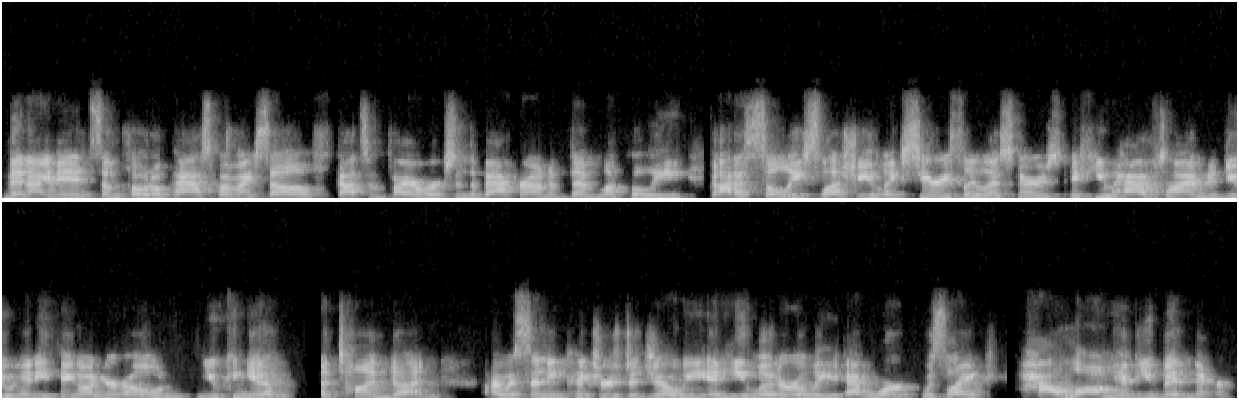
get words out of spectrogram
Then I did some photo pass by myself, got some fireworks in the background of them, luckily. Got a Sully slushy. Like, seriously, listeners, if you have time to do anything on your own, you can get a, a ton done. I was sending pictures to Joey, and he literally at work was like, How long have you been there?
